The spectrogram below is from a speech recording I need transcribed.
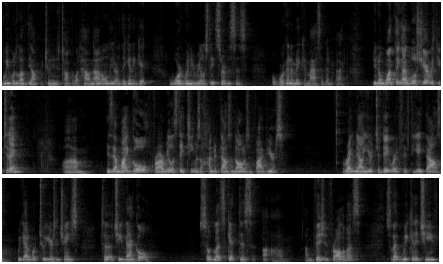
we would love the opportunity to talk about how not only are they going to get award winning real estate services, but we're going to make a massive impact. You know, one thing I will share with you today um, is that my goal for our real estate team is $100,000 in five years. Right now, year to date, we're at 58,000. We got about two years and change to achieve that goal. So let's get this uh, um, um, vision for all of us so that we can achieve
